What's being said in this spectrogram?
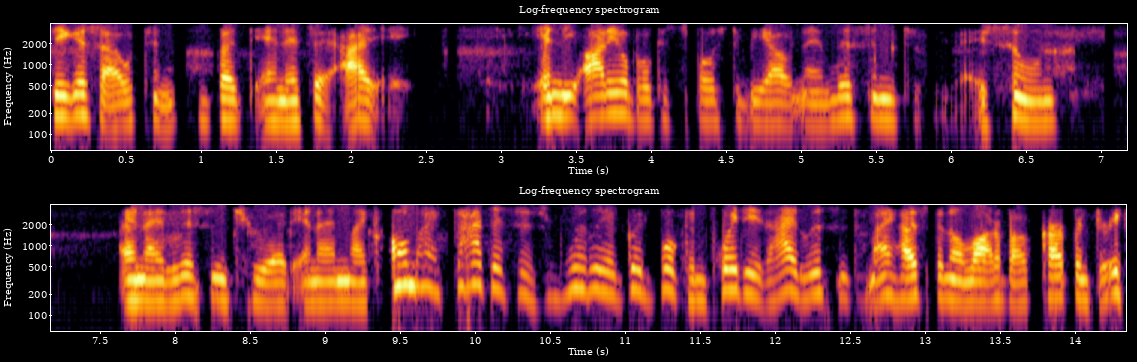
dig us out, and but and it's a, I and the audiobook is supposed to be out, and I listened soon, and I listened to it, and I'm like, oh my god, this is really a good book, and boy did I listen to my husband a lot about carpentry.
